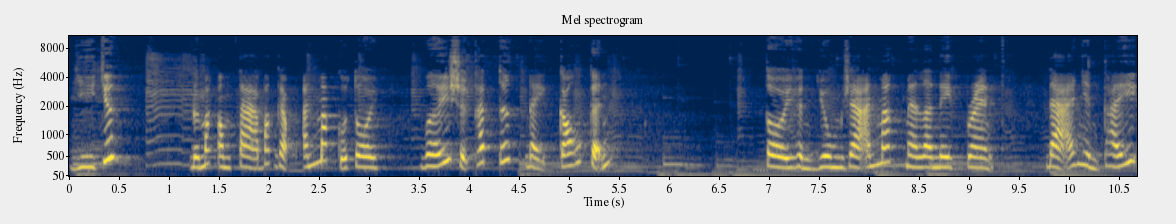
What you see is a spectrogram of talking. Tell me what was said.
Gì chứ? Đôi mắt ông ta bắt gặp ánh mắt của tôi với sự thách thức đầy cáu kỉnh. Tôi hình dung ra ánh mắt melanie brand đã nhìn thấy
